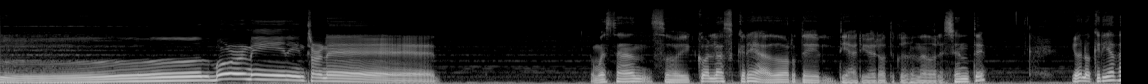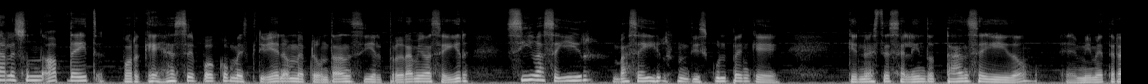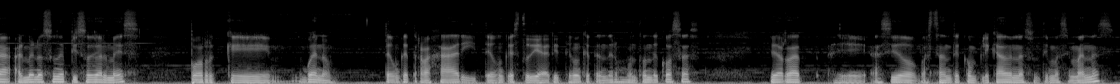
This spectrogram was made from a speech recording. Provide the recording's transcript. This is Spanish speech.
Good morning, Internet. ¿Cómo están? Soy Colas, creador del diario erótico de un adolescente. Y bueno, quería darles un update porque hace poco me escribieron, me preguntaban si el programa iba a seguir. Sí va a seguir, va a seguir. Disculpen que, que no esté saliendo tan seguido. Mi meta era al menos un episodio al mes porque, bueno, tengo que trabajar y tengo que estudiar y tengo que atender un montón de cosas. De verdad, eh, ha sido bastante complicado en las últimas semanas.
